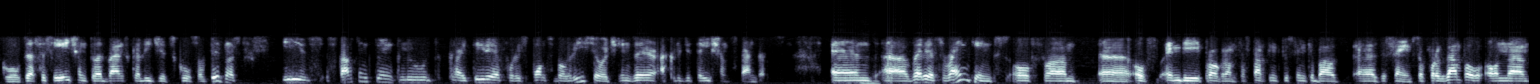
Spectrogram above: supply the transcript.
schools, the Association to Advance Collegiate Schools of Business, is starting to include criteria for responsible research in their accreditation standards and uh, various rankings of um, of MBA programs are starting to think about uh, the same. So, for example, on um,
